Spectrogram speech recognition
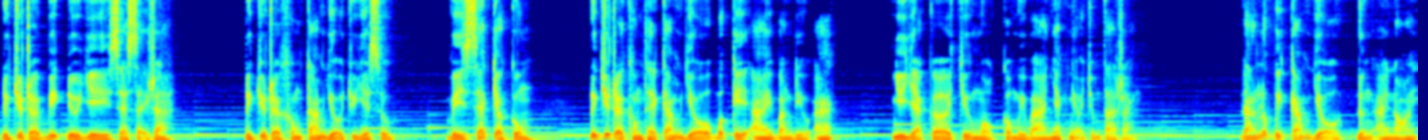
Đức Chúa Trời biết điều gì sẽ xảy ra. Đức Chúa Trời không cám dỗ Chúa Giêsu vì xét cho cùng, Đức Chúa Trời không thể cám dỗ bất kỳ ai bằng điều ác. Như Gia Cơ chương 1 câu 13 nhắc nhở chúng ta rằng Đang lúc bị cám dỗ, đừng ai nói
